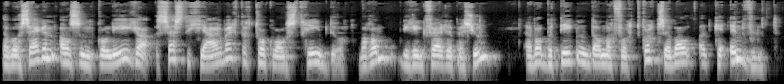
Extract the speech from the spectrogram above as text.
Dat wil zeggen, als een collega 60 jaar werd, daar trok wel een streep door. Waarom? Die ging verder pensioen. En wat betekent dat nog voor het korps? Wel, invloed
